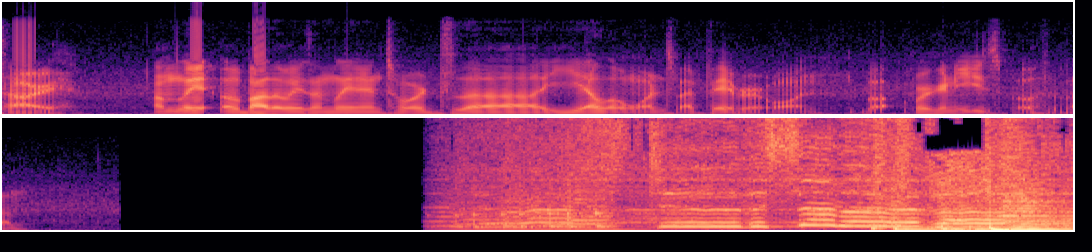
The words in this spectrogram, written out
Sorry. I'm le- Oh, by the way, I'm leaning towards the yellow one's my favorite one, but we're gonna use both of them. The summer of love.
